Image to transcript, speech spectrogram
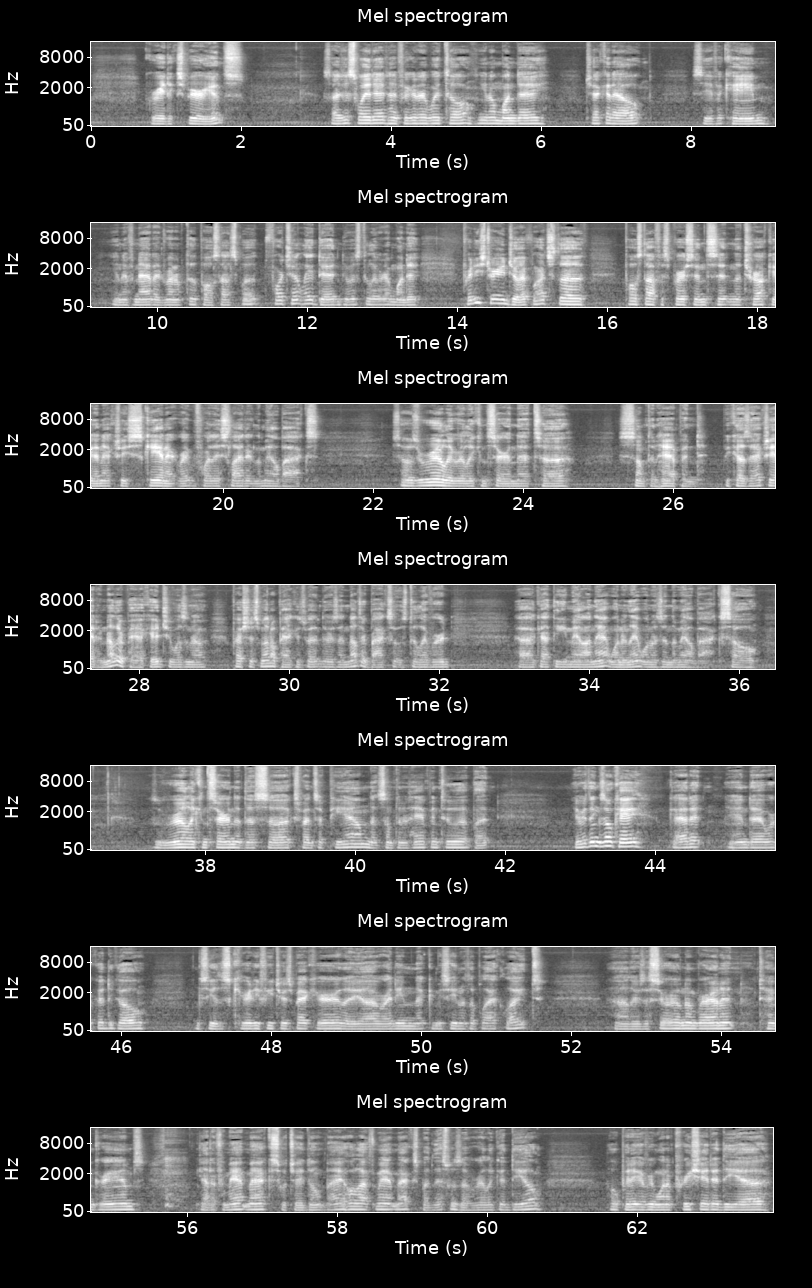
great experience. So I just waited. I figured I'd wait till, you know, Monday, check it out see if it came, and if not, I'd run up to the post office. But fortunately, it did. It was delivered on Monday. pretty strange. I've watched the post office person sit in the truck and actually scan it right before they slide it in the mailbox. So I was really, really concerned that uh, something happened because I actually had another package. It wasn't a precious metal package, but there was another box that was delivered. Uh, got the email on that one, and that one was in the mailbox. So was really concerned that this uh, expensive PM, that something had happened to it, but everything's okay. Got it, and uh, we're good to go. You can see the security features back here, the uh, writing that can be seen with a black light. Uh, there's a serial number on it, 10 grams. Got it from APMEX, which I don't buy a whole lot from APMEX, but this was a really good deal. Hoping everyone appreciated the uh,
